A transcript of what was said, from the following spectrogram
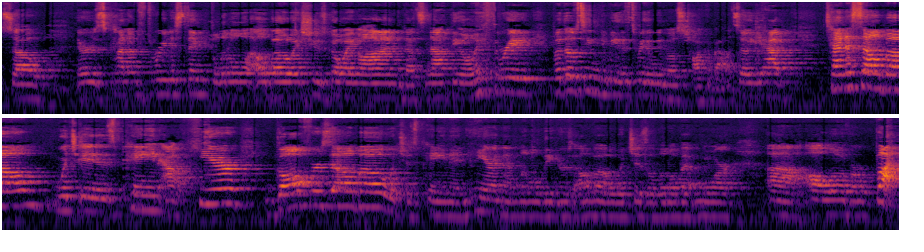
So there's kind of three distinct little elbow issues going on. That's not the only three, but those seem to be the three that we most talk about. So you have tennis elbow, which is pain out here, golfer's elbow, which is pain in here, and then little leaguer's elbow, which is a little bit more uh, all over. But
